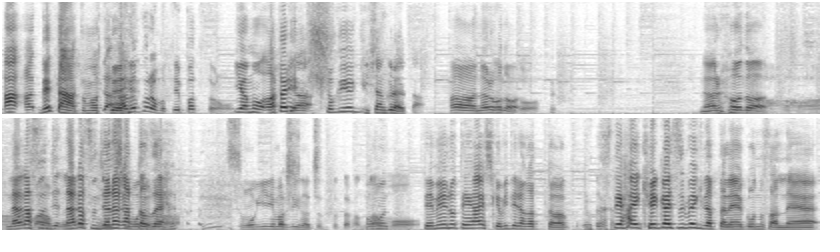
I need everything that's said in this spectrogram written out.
ああ出たと思って。じゃああの頃はもうテンパってたの？いやもう当たりいや直一撃シャンぐらいだった。ああなるほど。なるほど。流すんじゃ、まあ流すんじゃなかったぜ。つもぎりマシになっちゃったからなもう。てめえの手配しか見てなかったわ。捨て配警戒するべきだったね今野さんね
